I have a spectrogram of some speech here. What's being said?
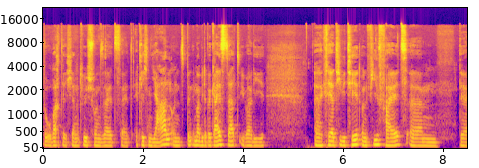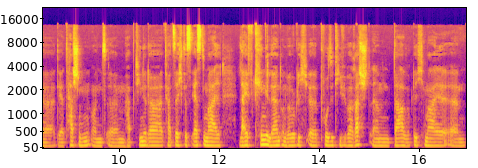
beobachte ich ja natürlich schon seit, seit etlichen Jahren und bin immer wieder begeistert über die äh, Kreativität und Vielfalt ähm, der, der Taschen und ähm, habe Tine da tatsächlich das erste Mal live kennengelernt und war wirklich äh, positiv überrascht, ähm, da wirklich mal ähm,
